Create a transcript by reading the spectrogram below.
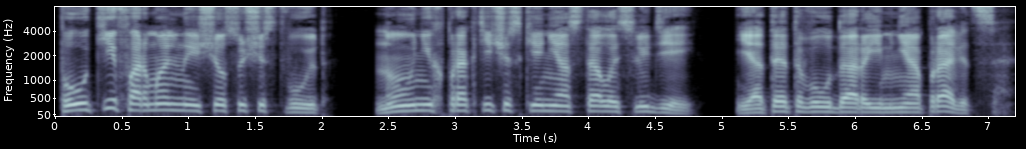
Пауки формально еще существуют, но у них практически не осталось людей и от этого удара им не оправиться.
